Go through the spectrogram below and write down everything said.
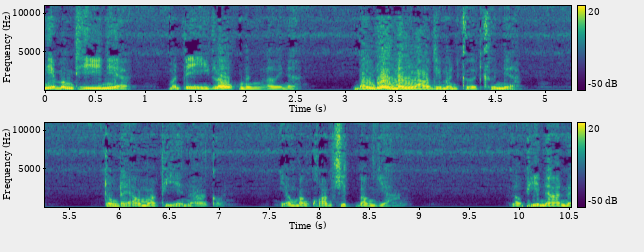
เนี่ยบางทีเนี่ย มันเป็นอีกโลกหนึ่งเลยนะบางเรื่องบางราวที่มันเกิดขึ้นเนี่ย ต้องได้เอามาพิจารณาก่อน อย่างบางความคิดบางอย่าง เราพิจารณาใน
